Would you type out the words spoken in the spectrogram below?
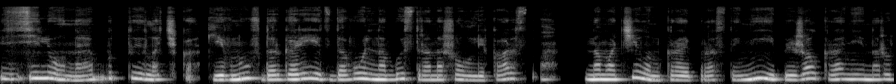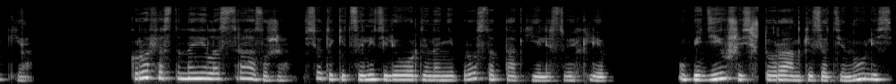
Зеленая бутылочка. Кивнув, Даргариец довольно быстро нашел лекарство, намочил им край простыни и прижал к ране на руке. Кровь остановилась сразу же. все таки целители ордена не просто так ели свой хлеб. Убедившись, что ранки затянулись,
